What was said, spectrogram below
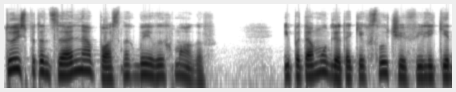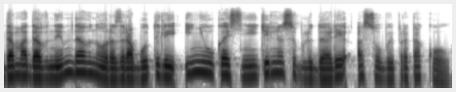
то есть потенциально опасных боевых магов и потому для таких случаев великие дома давным-давно разработали и неукоснительно соблюдали особый протокол.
